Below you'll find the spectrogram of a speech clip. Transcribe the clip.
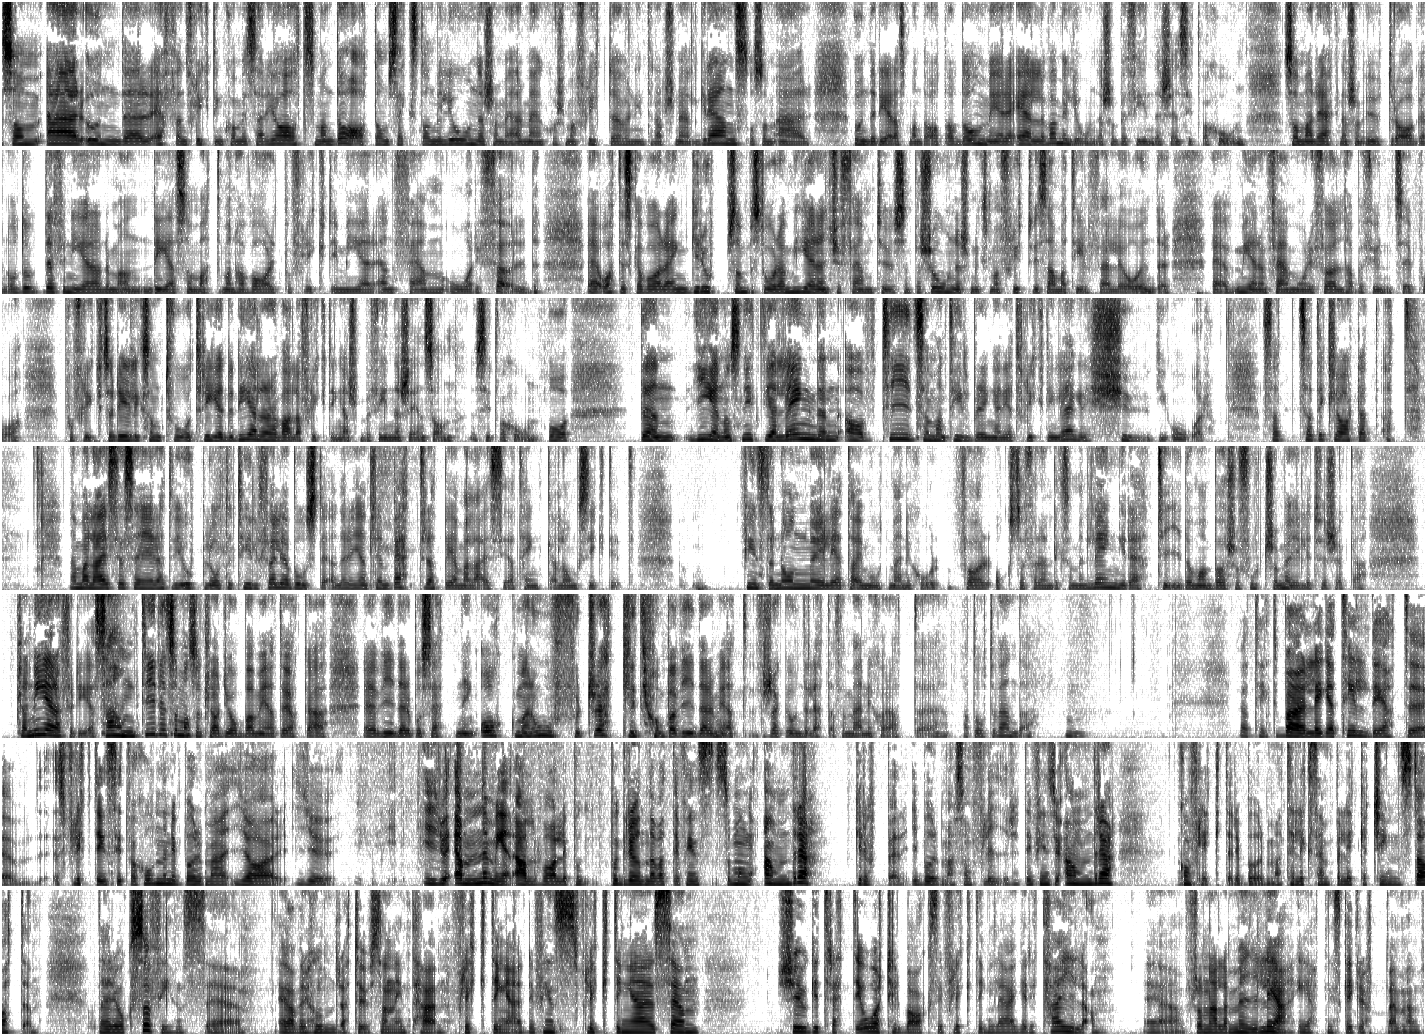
som är under FN flyktingkommissariats mandat, de 16 miljoner som är människor som har flytt över en internationell gräns och som är under deras mandat. Av dem är det 11 miljoner som befinner sig i en situation som man räknar som utdragen och då definierade man det som att man har varit på flykt i mer än fem år i följd. Eh, och att det ska vara en grupp som består av mer än 25 000 personer som liksom har flytt vid samma tillfälle och under eh, mer än fem år i följd har befunnit sig på, på flykt. Så det är liksom Liksom två tredjedelar av alla flyktingar som befinner sig i en sån situation. Och den genomsnittliga längden av tid som man tillbringar i ett flyktingläger är 20 år. Så, att, så att det är klart att, att när Malaysia säger att vi upplåter tillfälliga bostäder är det egentligen bättre att be Malaysia tänka långsiktigt. Finns det någon möjlighet att ta emot människor för, också för en, liksom en längre tid och man bör så fort som möjligt försöka planera för det samtidigt som man såklart jobbar med att öka eh, vidarebosättning och man oförtröttligt jobbar vidare med att försöka underlätta för människor att, eh, att återvända. Mm. Jag tänkte bara lägga till det att eh, flyktingsituationen i Burma gör ju, är ju ännu mer allvarlig på, på grund av att det finns så många andra grupper i Burma som flyr. Det finns ju andra konflikter i Burma, till exempel i Kachinstaten där det också finns eh, över 100 000 internflyktingar. Det finns flyktingar sedan 20-30 år tillbaks i flyktingläger i Thailand. Eh, från alla möjliga etniska grupper men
